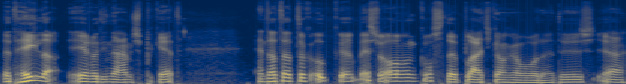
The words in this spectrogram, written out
het hele aerodynamische pakket. En dat dat toch ook eh, best wel een kostenplaatje kan gaan worden. Dus ja,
